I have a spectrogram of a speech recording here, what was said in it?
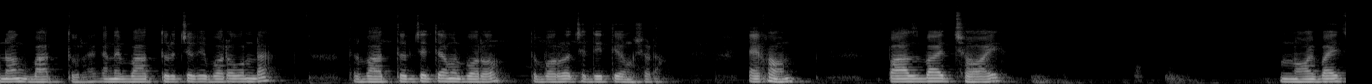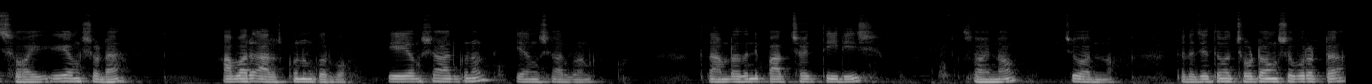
নং বাহাত্তর। এখানে বাহাত্তর হচ্ছে কি বড় কোনটা তো বাহাত্তর যেতে আমার বড়, তো বড় হচ্ছে দ্বিতীয় অংশটা। এখন পাঁচ বাই ছয়, নয় বাই ছয়, এই অংশটা আবার আর গুণন করব। এই অংশ আর গুণন, এই অংশ আর গুণন করব। তাহলে আমরা জানি পাঁচ, ছয়, তিরিশ, ছয় নং চুয়ান্ন। তাহলে যেহেতু আমার ছোটো অংশ উপরেরটা,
